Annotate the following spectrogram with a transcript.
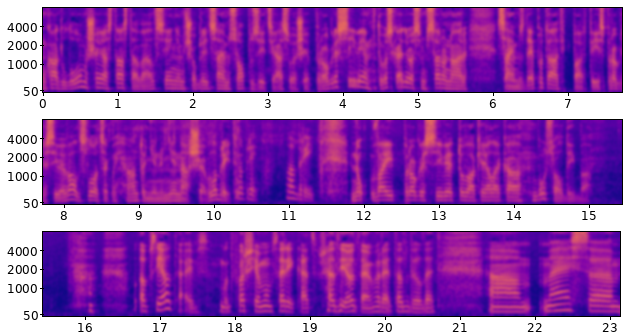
un kādu lomu šajā stāstā vēlas ieņemt šobrīd saimnes opozīcijā esošie progresīvie, to skaidrosim sarunā ar saimnes deputātu deputāti, partijas progresīvie valdes locekli Antoniņu Ņenaševu. Labrīt! Labrīt! Labrīt. Nu, vai progresīvie tuvākajā laikā būs valdībā? Labs jautājums. Būtu forši, ja mums arī kāds šādu jautājumu varētu atbildēt. Um, mēs, um,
